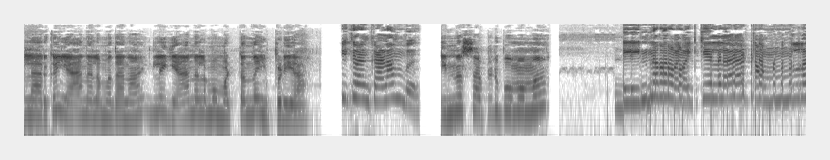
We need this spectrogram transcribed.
எல்லாருக்கும் ஏன் நிலைமை தானா? இல்ல ஏன் நிலைமை மட்டும்தான் இப்படியா? சீக்கிரம் கிளம்பு. இன்னும் சாப்பிட்டுட்டு போமாமா டின்னர் வைக்கல. டம்ளர்ல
